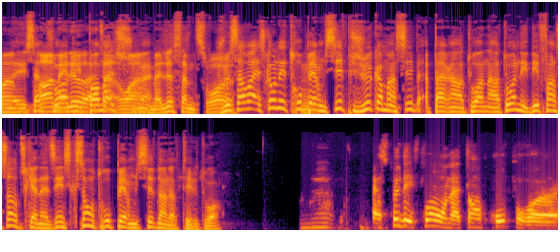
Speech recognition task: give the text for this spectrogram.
ouais. mais samedi Ah, soir, mais pas mal ouais, souvent. mais là, samedi soir. Je veux savoir, est-ce qu'on est trop permissif? Puis je veux commencer par Antoine. Antoine, les défenseurs du Canadien, est-ce qu'ils sont trop permissifs dans leur territoire? Est-ce que des fois, on attend trop pour euh,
